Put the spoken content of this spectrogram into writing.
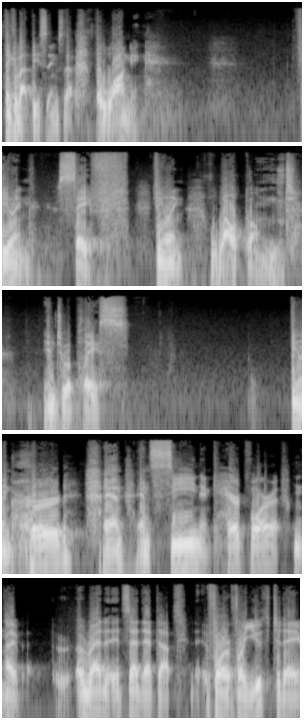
Think about these things though belonging, feeling safe, feeling welcomed into a place. Feeling heard and, and seen and cared for. I've read it said that uh, for, for youth today,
